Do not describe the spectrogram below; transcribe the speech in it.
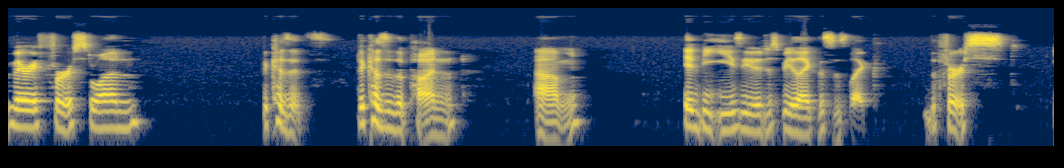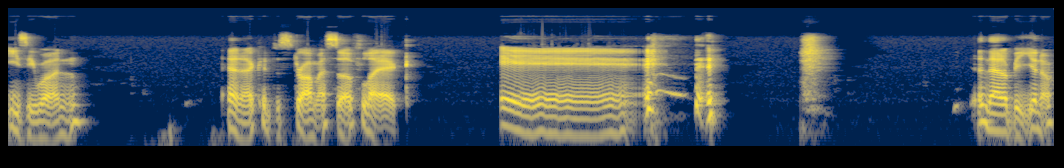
very first one because it's because of the pun. Um, it'd be easy to just be like, this is like the first easy one, and I could just draw myself like, eh. and that'll be you know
